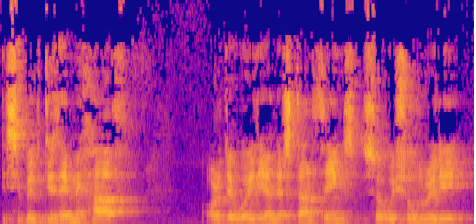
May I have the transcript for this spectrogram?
disabilities they may have or the way they understand things. So we should really,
